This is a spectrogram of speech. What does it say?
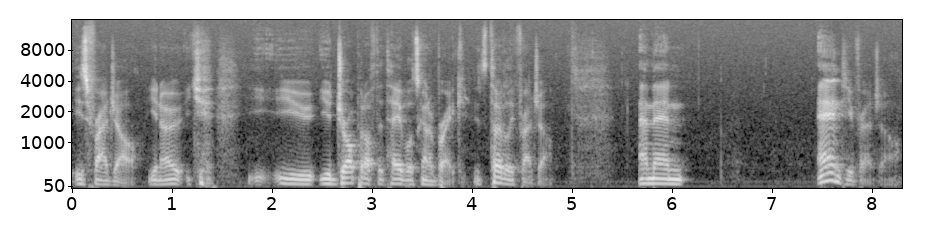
is fragile. You know, you you, you drop it off the table, it's going to break. It's totally fragile. And then anti-fragile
